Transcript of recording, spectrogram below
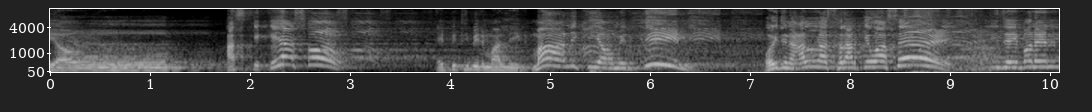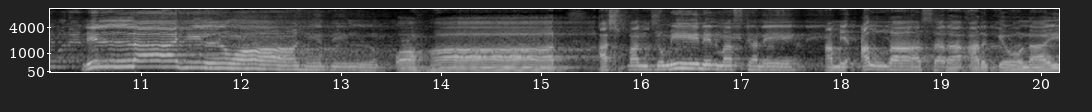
ইয়াউম আজকে কে আসো এই পৃথিবীর মালিক মালিক ইয়াউমিদ্দিন ওই দিন আল্লাহ ছাড়া আর কেউ আছে? নিজেই বলেন লিল্লাহিল ওয়াহিদিল কহার। আসমান জমিনের মাঝখানে আমি আল্লাহ ছাড়া আর কেউ নাই।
